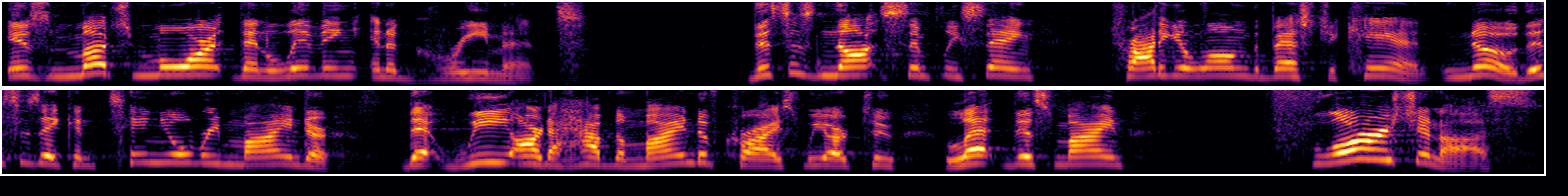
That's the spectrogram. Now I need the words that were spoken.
is much more than living in agreement. This is not simply saying, try to get along the best you can. No, this is a continual reminder that we are to have the mind of Christ. We are to let this mind flourish in us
